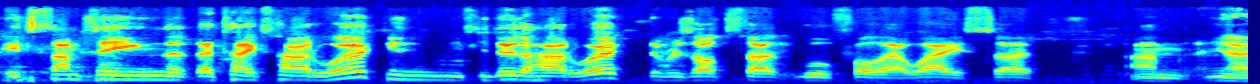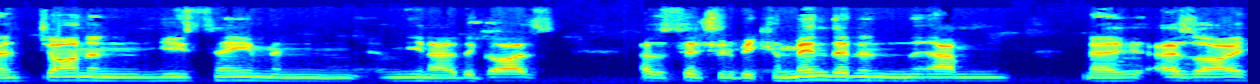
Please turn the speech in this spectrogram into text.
it's something that, that, takes hard work, and if you do the hard work, the results start, will fall our way. So, um, you know, John and his team, and, and, you know the guys, as I said, should be commended. And um, you know, as I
